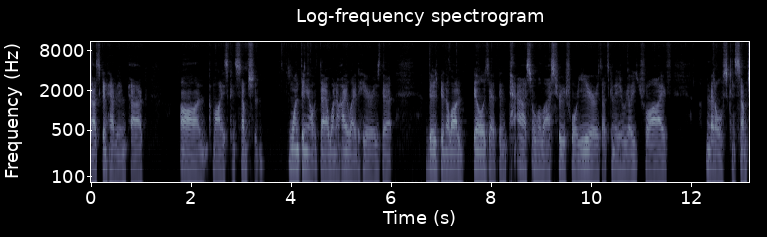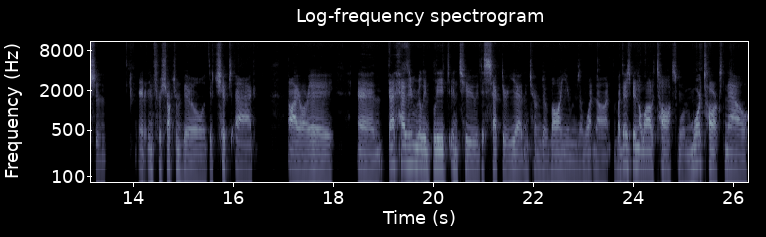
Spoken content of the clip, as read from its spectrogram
that's going to have an impact on commodities consumption. One thing that I want to highlight here is that there's been a lot of bills that have been passed over the last three or four years that's going to really drive metals consumption. An infrastructure bill, the CHIPS Act, IRA, and that hasn't really bleed into the sector yet in terms of volumes and whatnot. But there's been a lot of talks, or more talks now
